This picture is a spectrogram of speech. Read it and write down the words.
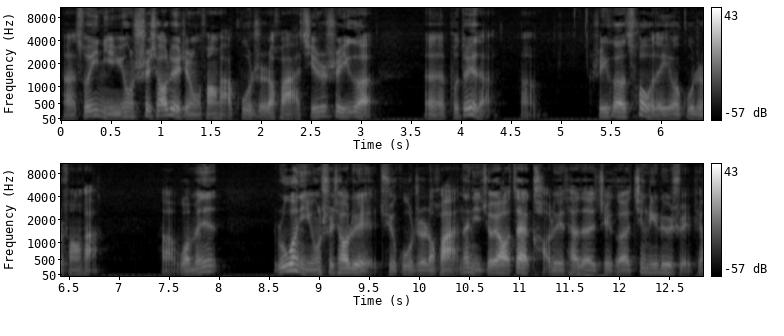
啊，所以你用市销率这种方法估值的话，其实是一个呃不对的啊，是一个错误的一个估值方法啊，我们。如果你用市销率去估值的话，那你就要再考虑它的这个净利率水平，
